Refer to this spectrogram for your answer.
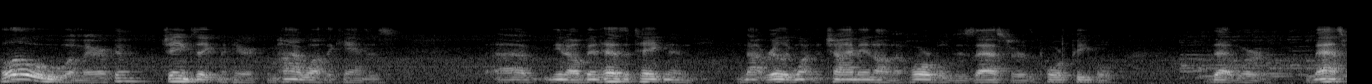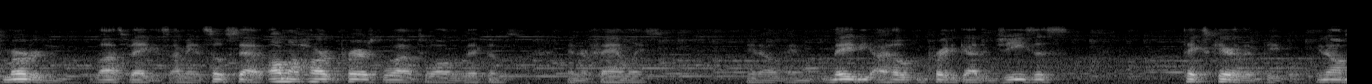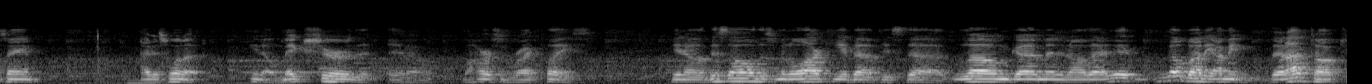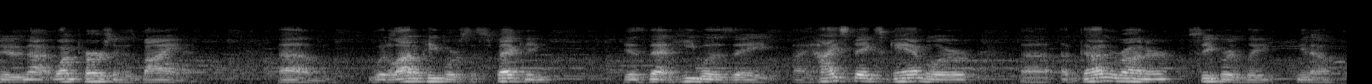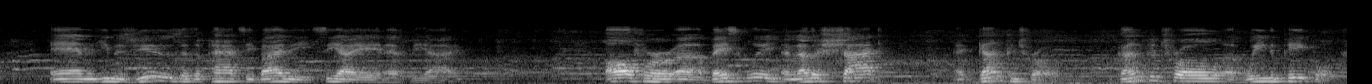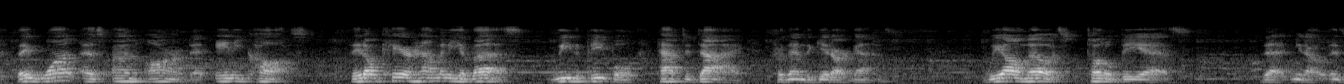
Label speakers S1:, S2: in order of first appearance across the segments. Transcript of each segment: S1: Hello, America. James Aikman here from Hiawatha, Kansas. I've, you know, been hesitating and not really wanting to chime in on the horrible disaster of the poor people that were mass murdered in Las Vegas. I mean, it's so sad. All my heart and prayers go out to all the victims and their families. You know, and maybe I hope and pray to God that Jesus takes care of them people. You know what I'm saying? I just want to, you know, make sure that, you know, my heart's in the right place. You know, this all this malarkey about this uh, lone gunman and all that. It, nobody, I mean, that I've talked to, not one person is buying it. Um, what a lot of people are suspecting is that he was a, a high stakes gambler, uh, a gun runner secretly, you know, and he was used as a patsy by the CIA and FBI. All for uh, basically another shot at gun control. Gun control of we the people. They want us unarmed at any cost. They don't care how many of us, we the people, have to die for them to get our guns. We all know it's total BS that, you know, is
